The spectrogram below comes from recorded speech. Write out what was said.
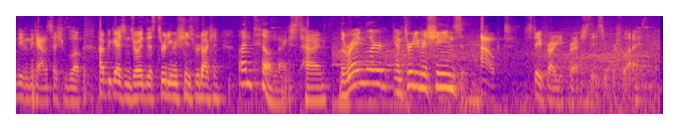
leave in the comment section below. Hope you guys enjoyed this 3D Machines production. Until next time, the Wrangler and 3D Machines out. Stay froggy fresh, stay super fly.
